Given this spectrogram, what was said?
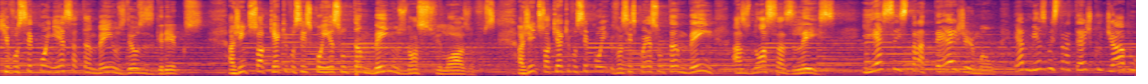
que você conheça também os deuses gregos. A gente só quer que vocês conheçam também os nossos filósofos. A gente só quer que você, vocês conheçam também as nossas leis. E essa estratégia, irmão, é a mesma estratégia que o diabo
